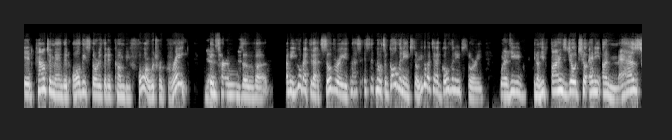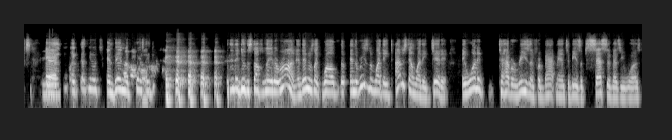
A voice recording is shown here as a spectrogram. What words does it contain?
it countermanded all these stories that had come before, which were great yes. in terms of. Uh, I mean, you go back to that Silver Age. Is it, no, it's a Golden Age story. You go back to that Golden Age story where he, you know, he finds Joe Chill and he unmasks, yeah. and like, uh, you know, and then of course they, do, and then they do the stuff later on, and then it was like, well, the, and the reason why they, I understand why they did it. They wanted to have a reason for Batman to be as obsessive as he was,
